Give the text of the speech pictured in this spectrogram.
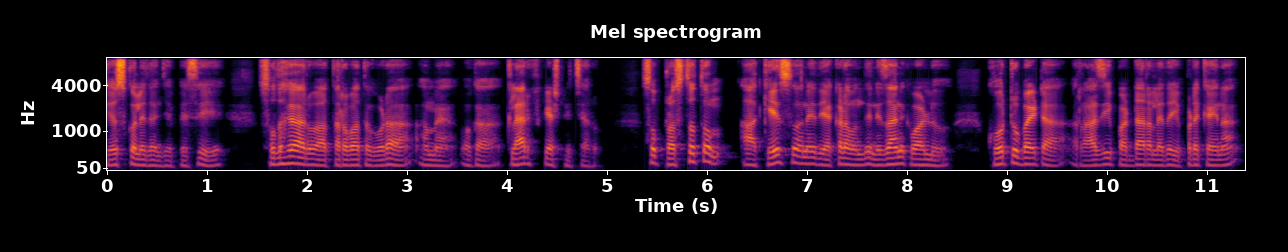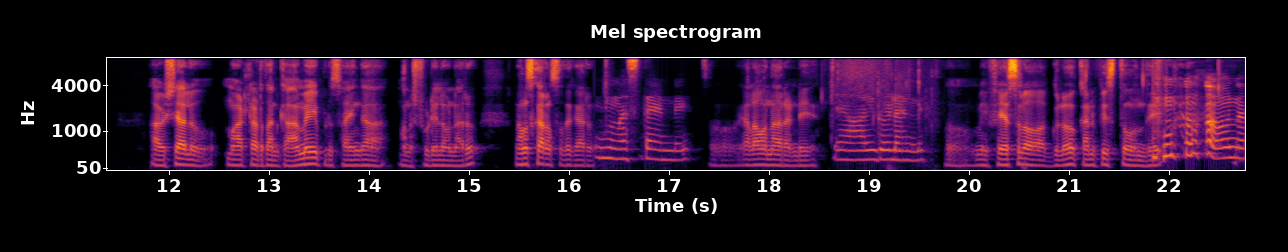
చేసుకోలేదని చెప్పేసి సుధ గారు ఆ తర్వాత కూడా ఆమె ఒక క్లారిఫికేషన్ ఇచ్చారు. సో ప్రస్తుతం ఆ కేసు అనేది ఎక్కడ ఉంది? నిజానికి వాళ్ళు కోర్టు బయట రాజీ పడ్డారా లేదా ఇప్పటికైనా? ఆ విషయాలు మాట్లాడటానికి ఆమె ఇప్పుడు స్వయంగా మన స్టూడియోలో ఉన్నారు. నమస్కారం సుధ గారు. నమస్తే అండి. సో ఎలా ఉన్నారండి? ఆల్ గుడ్ అండి. సో మీ ఫేస్లో గ్లో కనిపిస్తూ ఉంది. అవునా?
